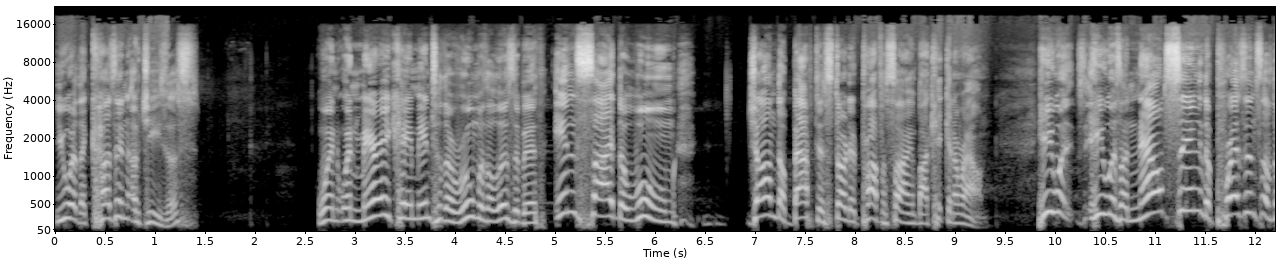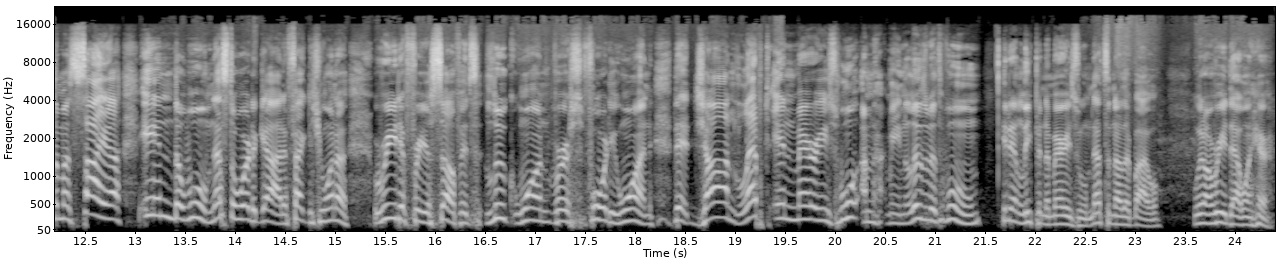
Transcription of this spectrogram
You are the cousin of Jesus. When, when Mary came into the room with Elizabeth, inside the womb, John the Baptist started prophesying by kicking around. He was, he was announcing the presence of the Messiah in the womb. That's the word of God. In fact, if you want to read it for yourself, it's Luke 1, verse 41, that John leapt in Mary's womb, I mean, Elizabeth's womb. He didn't leap into Mary's womb. That's another Bible. We don't read that one here.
